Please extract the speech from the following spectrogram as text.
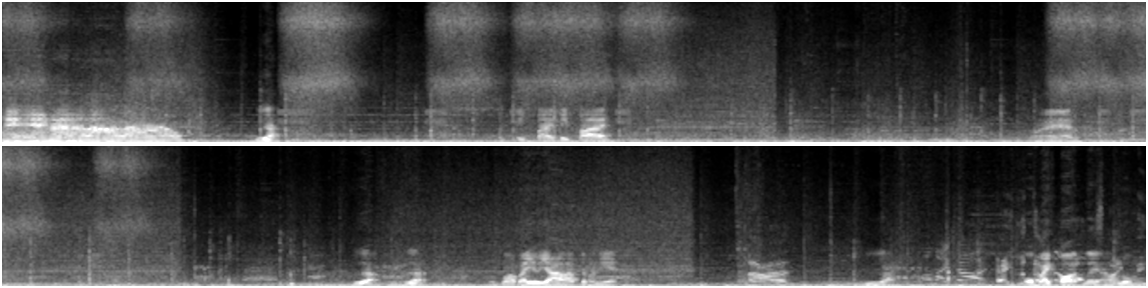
แหมหาแล้วเลือดติดไปติดไปแหวนเพื่อเพื่อรอไปยาวๆครับจังหวะนี้เพื่อ Oh my god! Hey, look Oh my out, God, folks, lay out, like lum. me.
